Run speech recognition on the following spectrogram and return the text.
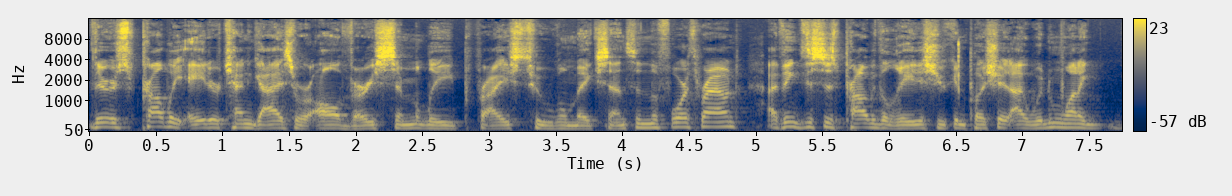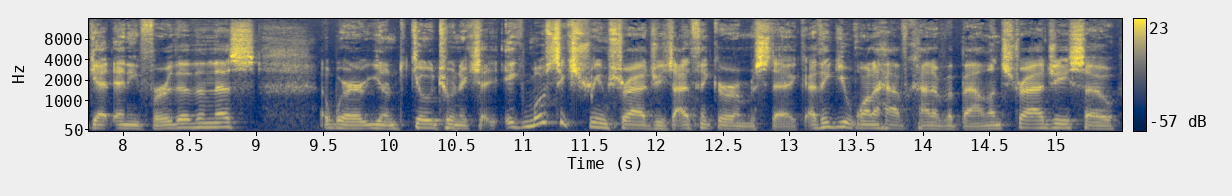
there's probably eight or 10 guys who are all very similarly priced who will make sense in the fourth round. I think this is probably the latest you can push it. I wouldn't want to get any further than this, where, you know, go to an ex- most extreme strategies, I think, are a mistake. I think you want to have kind of a balanced strategy. So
